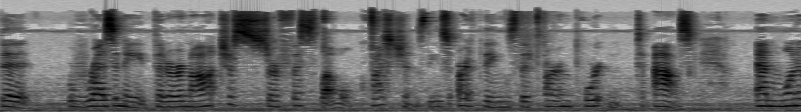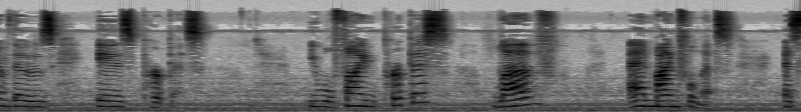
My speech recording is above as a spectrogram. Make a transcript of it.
that resonate that are not just surface level questions. These are things that are important to ask. And one of those is purpose. You will find purpose, love, and mindfulness as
